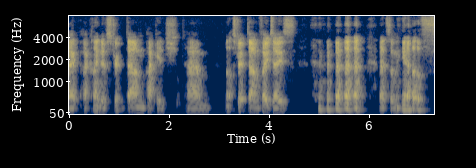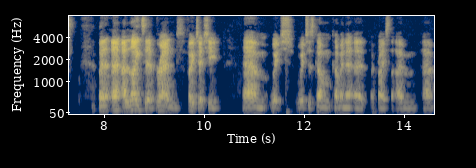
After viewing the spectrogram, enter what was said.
a, a kind of stripped down package, um, not stripped down photos. That's something else but a, a, lighter brand photo shoot, um, which which has come come in at a, a price that I'm um,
